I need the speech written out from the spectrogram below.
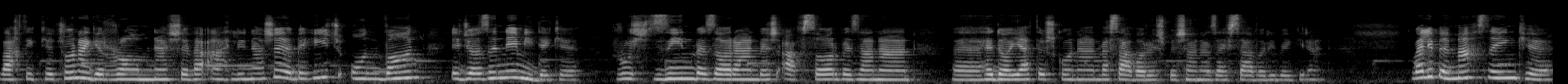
وقتی که چون اگه رام نشه و اهلی نشه به هیچ عنوان اجازه نمیده که روش زین بذارن بهش افسار بزنن. هدایتش کنن و سوارش بشن ازش سواری بگیرن. ولی به محض اینکه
